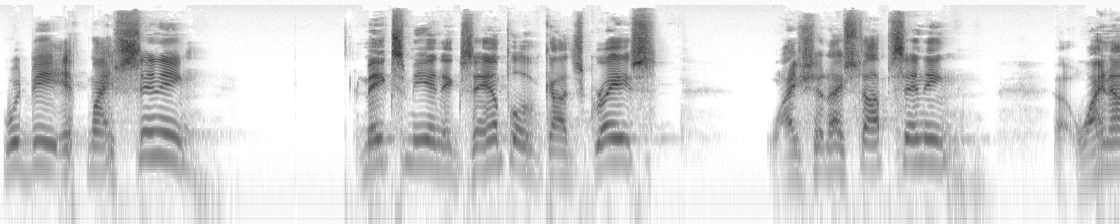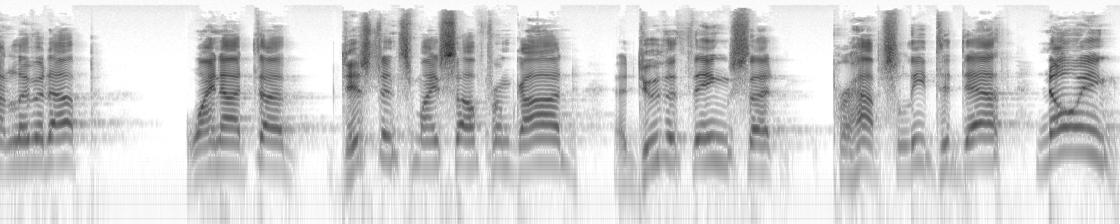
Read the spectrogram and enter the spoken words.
would be if my sinning makes me an example of God's grace, why should I stop sinning? Uh, why not live it up? Why not uh, distance myself from God? Uh, do the things that perhaps lead to death, knowing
